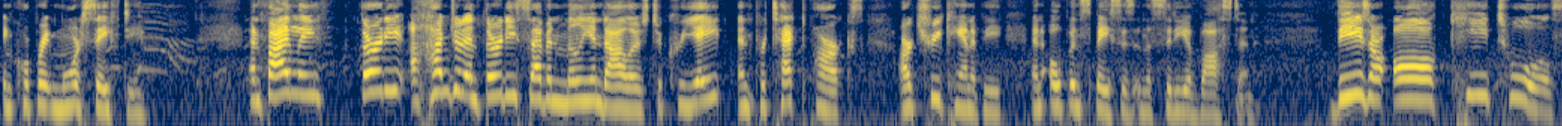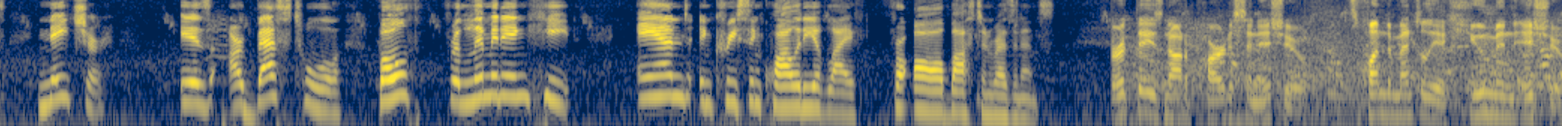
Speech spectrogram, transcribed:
incorporate more safety. And finally, 30, $137 million to create and protect parks our tree canopy, and open spaces in the city of Boston. These are all key tools. Nature is our best tool, both for limiting heat and increasing quality of life for all Boston residents. Earth Day is not a partisan issue. It's fundamentally a human issue.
